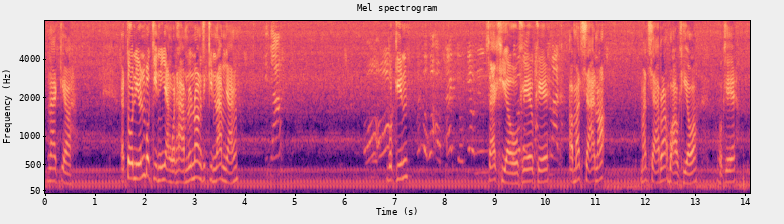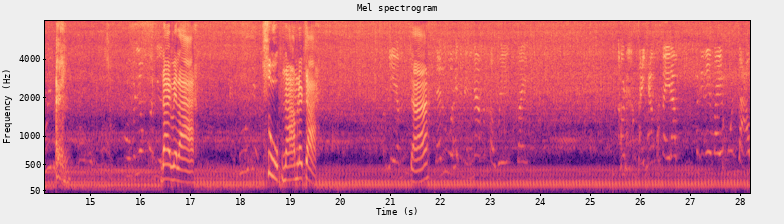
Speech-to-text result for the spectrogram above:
มันน่าเกลียดน่าเกลียดไอ้ตัวนี้มันบ่กินอหย่างว่าถามแล้วน้องจะกินน้ำหยังกินยังอ๋ออ๋อบ่กินมันบอกว่าเอาชาเขียวแก้วนึงชาเขียวโอเคโอเคเอามัดชาเนาะมัดชาบ้างบ่เอาเขียว โอเคกูเป็นโรคกดอยู่ ได้เวลา สูบน้ำแล้วจ้ะเข็มจ้าแล้วรู้ว่าเห็นไหนหน้ามันเขาเวกไปเอาน้ำใส่ถังเขาใส่น้ำมันจะได้ไว้คูณสาม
